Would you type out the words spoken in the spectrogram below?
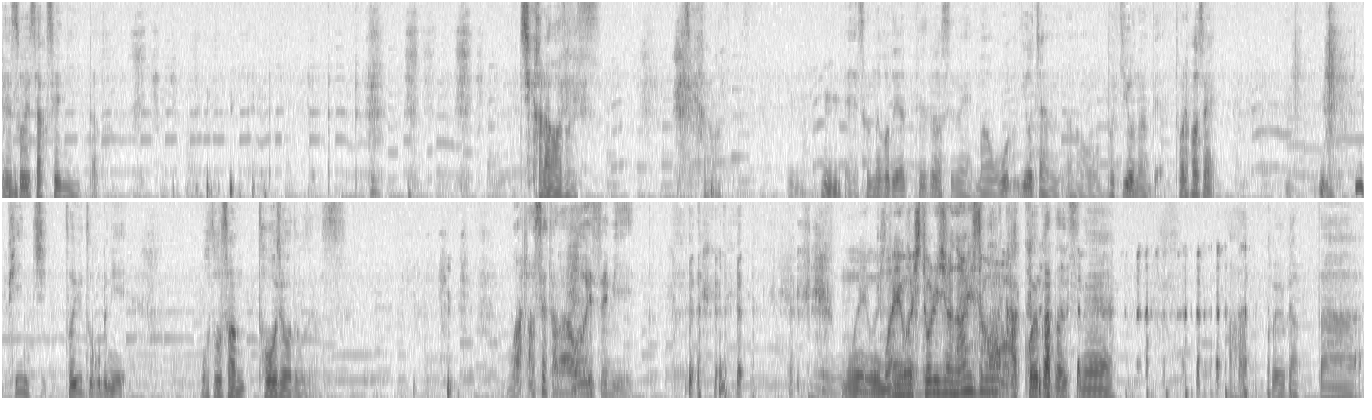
えーそういう作戦に行ったと。力技です。力技です。うん。えーそんなことやってますよね、まあ、おようちゃんあの不器用なんで取れません。ピンチというところにお父さん登場でございます 待たせたな大泉。もうお前は一人じゃないぞ。あかっこよかったですね。かっこよかった。あ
